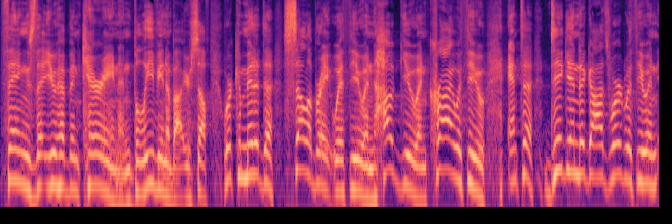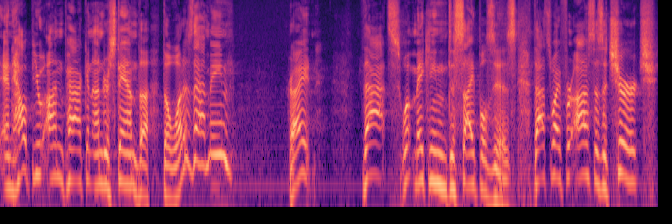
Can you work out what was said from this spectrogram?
things that you have been carrying and believing about yourself. We're committed to celebrate with you and hug you and cry with you and to dig into God's word with you and, and help you unpack and understand the, the what does that mean? Right? That's what making disciples is. That's why for us as a church,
